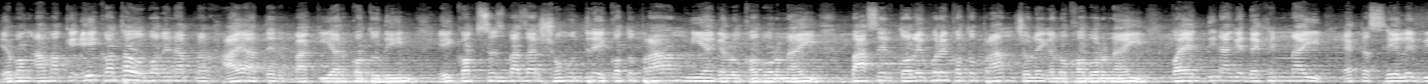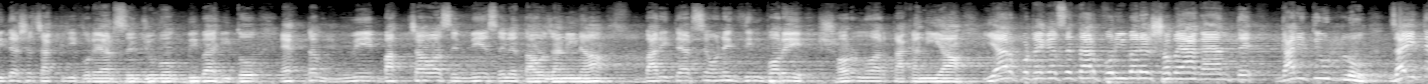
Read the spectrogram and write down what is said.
এবং আমাকে এই কথাও বলেন, আপনার হায়াতের বাকি আর কতদিন? এই কক্সেস বাজার সমুদ্রে কত প্রাণ নিয়ে গেল খবর নাই। বাসের তলে পরে কত প্রাণ চলে গেল খবর নাই। কয়েকদিন আগে দেখেন নাই, একটা ছেলে বিদেশে চাকরি করে আসছে, যুবক বিবাহিত, একটা মেয়ে, বাচ্চাও আছে, মেয়ে ছেলে তাও জানি না। বাড়িতে আসছে অনেকদিন পরে, স্বর্ণ আর টাকা নিয়া। এয়ারপোর্টে গেছে, তার পরিবারের সবাই আগায় আনতে, গাড়িতে উঠল। যাইতে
